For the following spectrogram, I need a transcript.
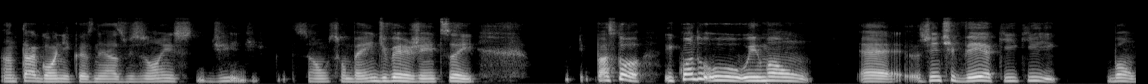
antagônicas, né? As visões de, de, são, são bem divergentes aí. Pastor, e quando o, o irmão, é, a gente vê aqui que, bom,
